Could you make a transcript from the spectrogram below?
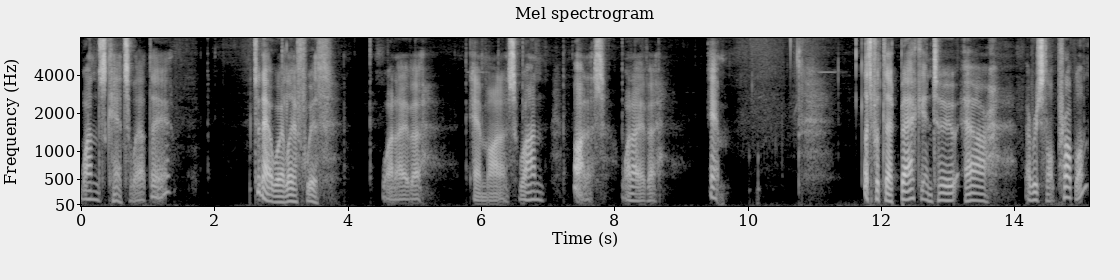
1's cancel out there. So now we're left with 1 over m minus 1 minus 1 over m. Let's put that back into our original problem.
